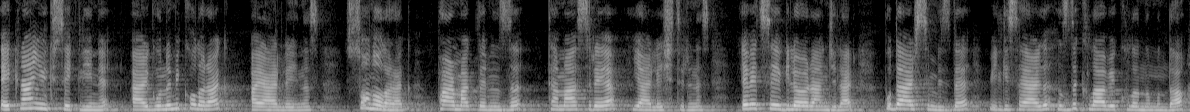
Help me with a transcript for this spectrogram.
Ekran yüksekliğini ergonomik olarak ayarlayınız. Son olarak parmaklarınızı temel sıraya yerleştiriniz. Evet sevgili öğrenciler, bu dersimizde bilgisayarda hızlı klavye kullanımında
